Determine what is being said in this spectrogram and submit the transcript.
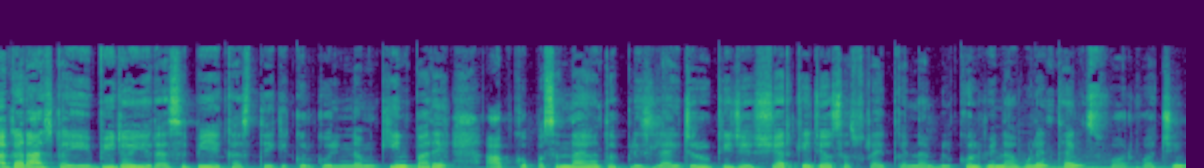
अगर आज का ये वीडियो, ये रेसिपी एक हस्ते की कुरकुरी नमकीन पर है, आपको पसंद आया हो तो प्लीज़ लाइक ज़रूर कीजिए शेयर कीजिए और सब्सक्राइब करना बिल्कुल भी ना भूलें। थैंक्स फॉर वॉचिंग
